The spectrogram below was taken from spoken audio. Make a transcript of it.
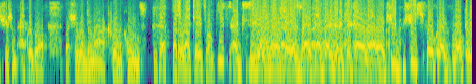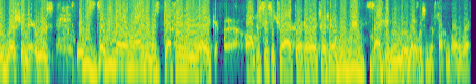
she was from Ecuador, but she lived in uh, Corona, Queens. Yeah, that's So- where I came from. Yeah, I know. So it was like I thought you get a kick out of that. Like she she spoke like broken English, and it was it was we met online. It was definitely like uh, opposites attract. Like I liked her. Yeah, we, we I think we knew that it wasn't gonna fucking go anywhere.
